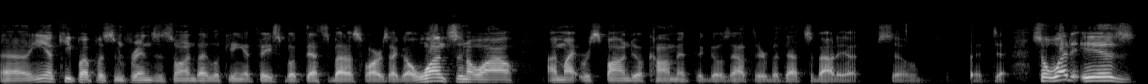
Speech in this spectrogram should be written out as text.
Uh, you know, keep up with some friends and so on by looking at Facebook. That's about as far as I go. Once in a while, I might respond to a comment that goes out there, but that's about it. So, but uh, so what is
